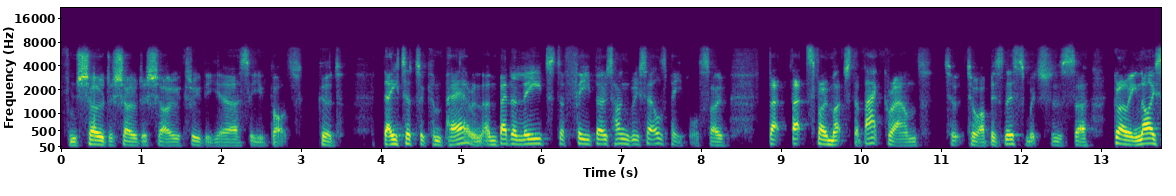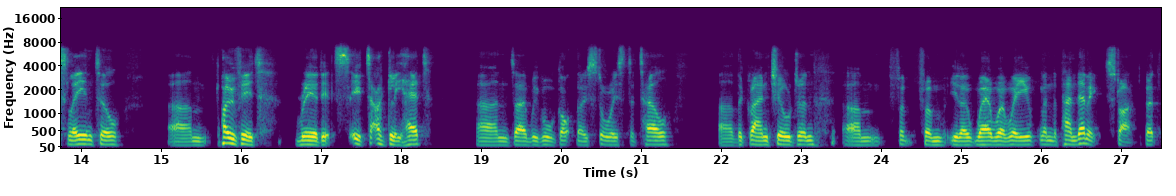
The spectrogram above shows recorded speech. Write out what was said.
from show to show to show through the year. So you've got good data to compare and, and better leads to feed those hungry salespeople. So that that's very much the background to, to our business, which is uh, growing nicely until um, COVID reared its its ugly head, and uh, we've all got those stories to tell. Uh, the grandchildren um, from, from you know where were we when the pandemic struck? But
